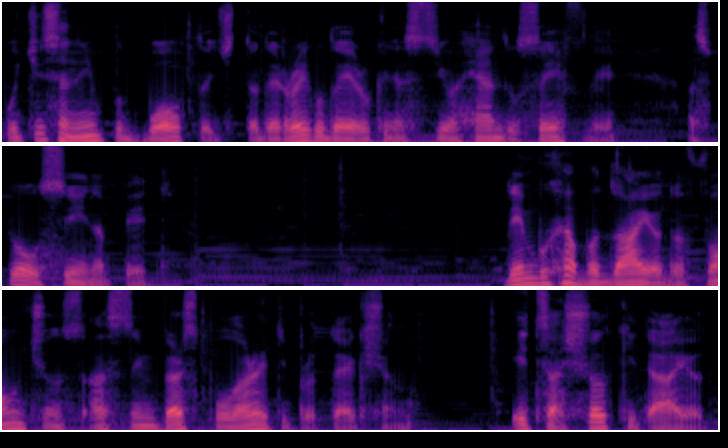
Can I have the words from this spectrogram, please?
which is an input voltage that the regulator can still handle safely, as we will see in a bit. Then we have a diode that functions as inverse polarity protection. It's a Schottky diode,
